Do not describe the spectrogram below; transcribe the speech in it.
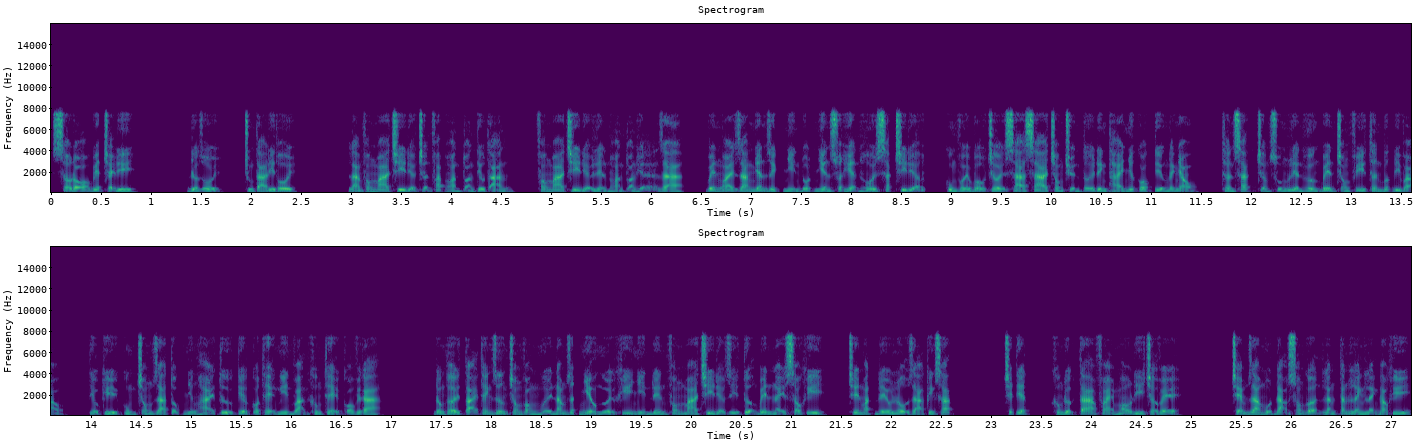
sau đó biết chạy đi. Được rồi, chúng ta đi thôi. Làm phong ma chi địa trận pháp hoàn toàn tiêu tán, phong ma chi địa liền hoàn toàn hiện ra, bên ngoài giang nhân dịch nhìn đột nhiên xuất hiện hôi sắc chi địa, cùng với bầu trời xa xa trong truyền tới đinh thai nhức góc tiếng đánh nhau, thần sắc trầm xuống liền hướng bên trong phi thân bước đi vào, tiểu kỳ cùng trong gia tộc những hải tử kia có thể nghìn vạn không thể có việc a đồng thời tại thanh dương trong vòng mười năm rất nhiều người khi nhìn đến phong ma chi địa dị tượng bên này sau khi, trên mặt đều lộ ra kinh sắc. Chết tiệt, không được ta phải mau đi trở về chém ra một đạo sóng gợn lăn tăn lành lạnh đao khí,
